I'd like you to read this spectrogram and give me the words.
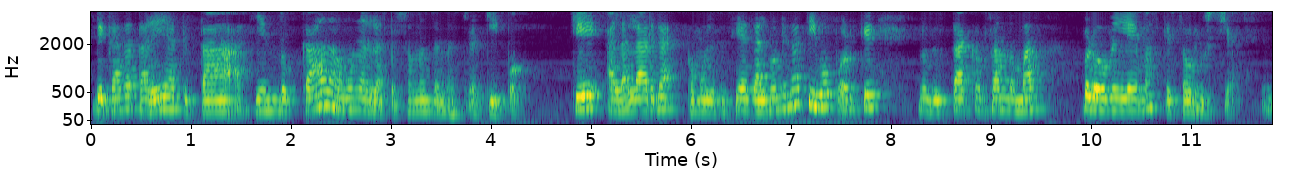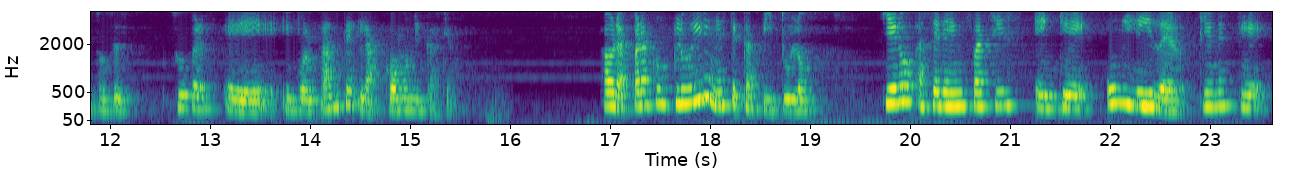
de cada tarea que está haciendo cada una de las personas de nuestro equipo, que a la larga, como les decía, es algo negativo porque nos está causando más problemas que soluciones. Entonces, súper eh, importante la comunicación. Ahora, para concluir en este capítulo, quiero hacer énfasis en que un líder tiene que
